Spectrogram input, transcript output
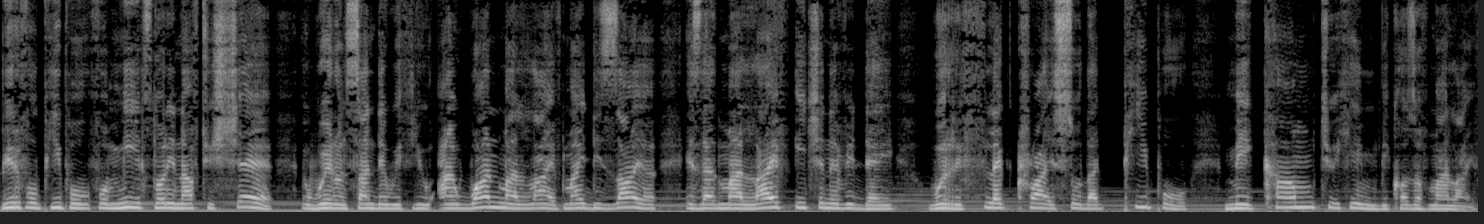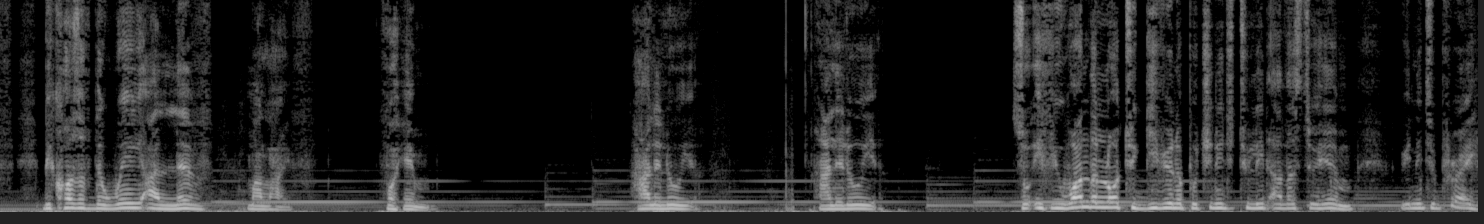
Beautiful people, for me, it's not enough to share a word on Sunday with you. I want my life, my desire is that my life each and every day will reflect Christ so that people may come to Him because of my life, because of the way I live my life for Him. Hallelujah. Hallelujah. So, if you want the Lord to give you an opportunity to lead others to Him, you need to pray.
